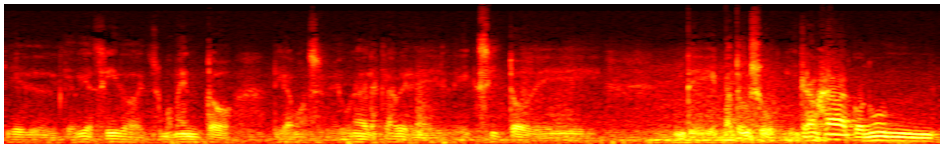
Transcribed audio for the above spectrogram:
que el que había sido en su momento, digamos, una de las claves del éxito de, de Patrusú. Y trabajaba con un,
